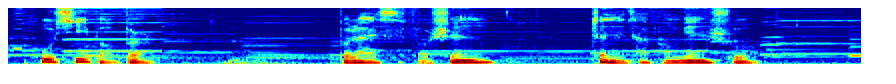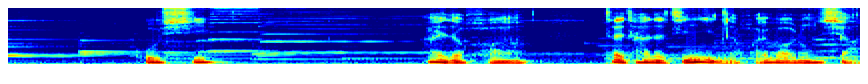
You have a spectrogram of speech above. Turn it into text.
呼吸，宝贝儿。布莱斯俯身站在他旁边说：“呼吸。”爱德华在他的紧紧的怀抱中想：“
